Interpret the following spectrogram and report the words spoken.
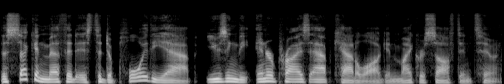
The second method is to deploy the app using the Enterprise App Catalog in Microsoft Intune.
